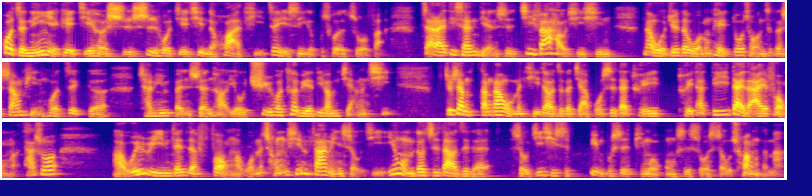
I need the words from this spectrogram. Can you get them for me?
或者您也可以结合时事或节庆的话题，这也是一个不错的做法。再来第三点是激发好奇心。那我觉得我们可以多从这个商品或这个产品本身哈有趣或特别的地方讲起。就像刚刚我们提到这个贾博士在推推他第一代的 iPhone 嘛，他说。啊，we reinvent the phone 啊，我们重新发明手机，因为我们都知道这个手机其实并不是苹果公司所首创的嘛，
